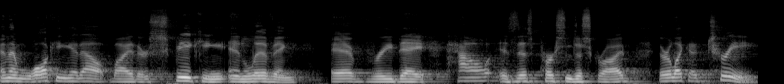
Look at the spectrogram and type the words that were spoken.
and then walking it out by their speaking and living every day. How is this person described? They're like a tree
